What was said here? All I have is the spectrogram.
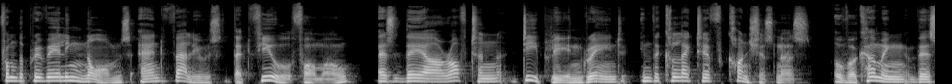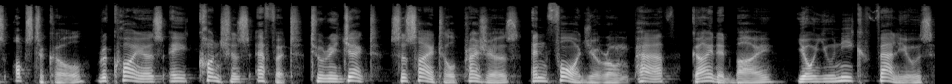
from the prevailing norms and values that fuel FOMO as they are often deeply ingrained in the collective consciousness. Overcoming this obstacle requires a conscious effort to reject societal pressures and forge your own path, guided by your unique values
